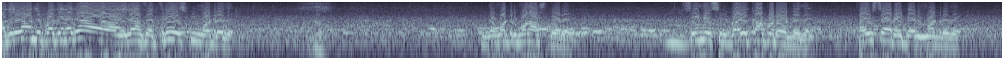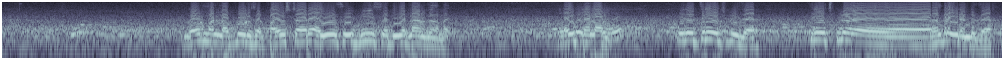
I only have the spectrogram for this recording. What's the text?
அதுலேயும் வந்து பார்த்தீங்கன்னாக்கா இதான் சார் த்ரீ ஹெச்பி மோட்ரு இது. இந்த மோட்டர் மூணாவது ஸ்கோர் ஸ்டெயின்லெஸ் ஸ்டீல் பாடி காப்பர் ஓட்டுறது. ஃபைவ் ஸ்டார் ரேட்டட் மோட்டர் இது. Government approved sir five star ISI B சர்டிஃபிகேட்லாம் இருக்கும் அதில். லைட் நல்லா இருக்கும் இது த்ரீ ஹெச்பி சார் த்ரீ ஹெச்பியில் ரெண்டரை ரெண்டு சார்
